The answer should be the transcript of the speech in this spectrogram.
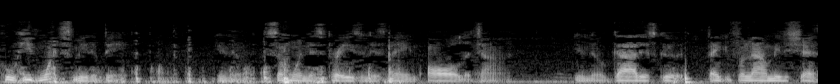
who He wants me to be. You know, someone that's praising His name all the time. You know, God is good. Thank you for allowing me to share.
